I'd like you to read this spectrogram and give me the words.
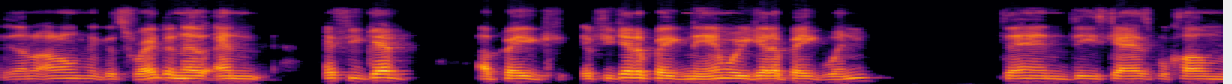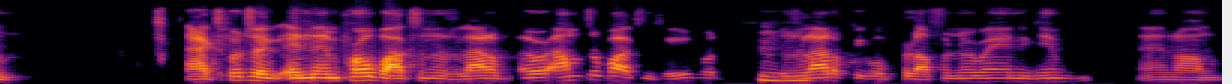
I don't, I don't think it's right. And uh, and if you get a big if you get a big name or you get a big win, then these guys become experts. Like in, in pro boxing, there's a lot of or amateur boxing too, but there's Mhm. a lot of people bluffing their way in the game, and um,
